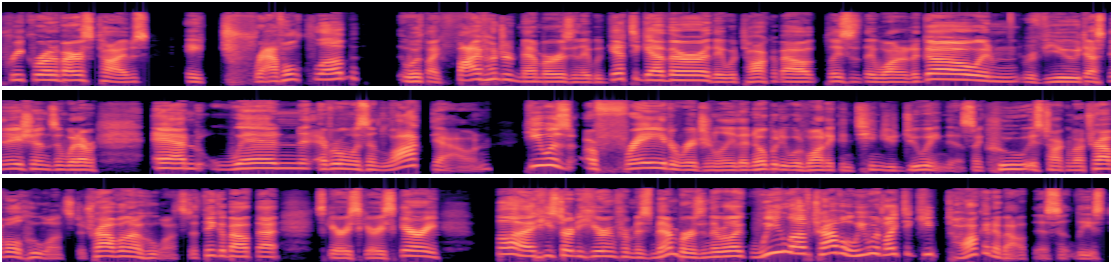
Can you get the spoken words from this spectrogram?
pre coronavirus times a travel club with like 500 members and they would get together and they would talk about places they wanted to go and review destinations and whatever. And when everyone was in lockdown, he was afraid originally that nobody would want to continue doing this. Like, who is talking about travel? Who wants to travel now? Who wants to think about that? Scary, scary, scary. But he started hearing from his members and they were like, we love travel. We would like to keep talking about this at least.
